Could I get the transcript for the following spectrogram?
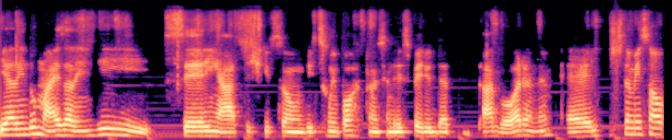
E além do mais, além de serem atos que são de suma importância nesse período agora, né? É, eles também são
